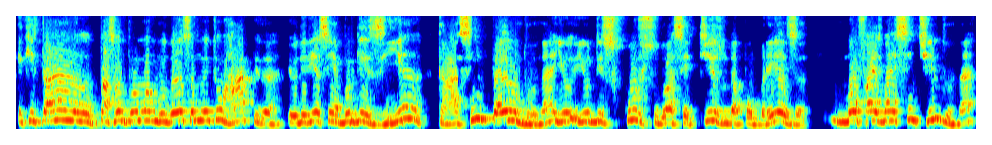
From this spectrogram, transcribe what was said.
que está passando por uma mudança muito rápida. Eu diria assim, a burguesia está se impondo, né, e, o, e o discurso do ascetismo, da pobreza, não faz mais sentido. Né?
